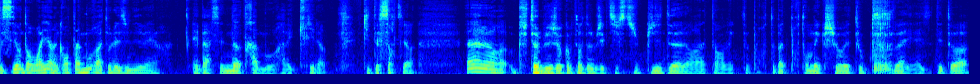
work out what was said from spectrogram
essayons d'envoyer un grand amour à tous les univers. Eh ben c'est notre amour avec Krillin qui te sortira. Alors, putain, mais les gens comme toi ont un objectif stupide. Alors attends, avec pour te battre pour ton mec chaud et tout. allez, vas-y, tais-toi.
